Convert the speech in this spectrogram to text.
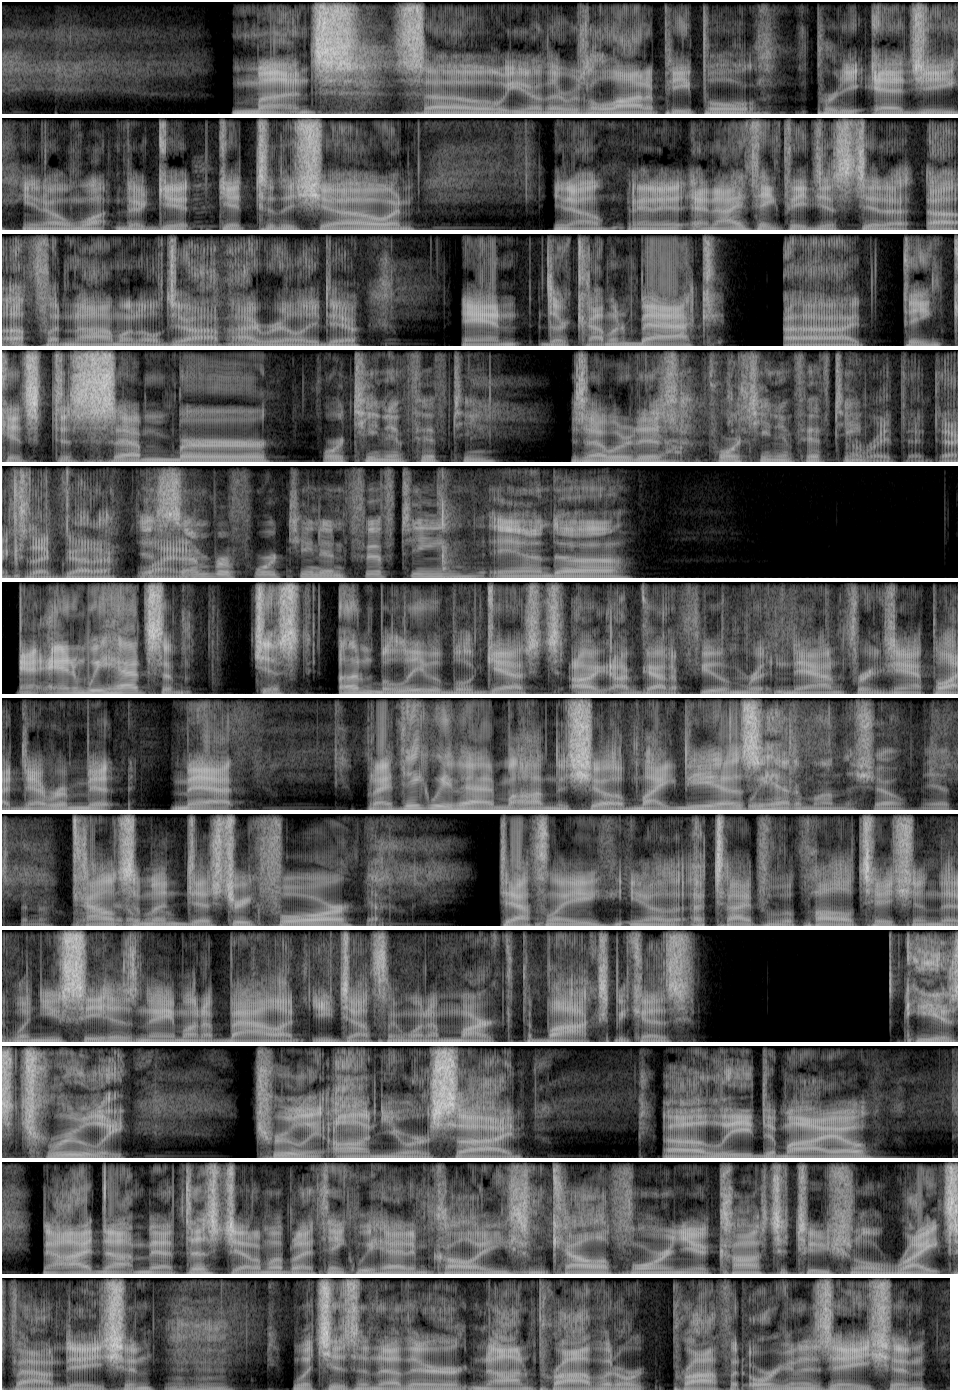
months so you know there was a lot of people pretty edgy you know wanting to get get to the show and you know, and it, and I think they just did a, a, phenomenal job. I really do. And they're coming back. Uh, I think it's December. 14 and 15. Is that what it is? 14 and 15. I'll write that down because I've got a. December 14 and 15. And uh, And, and we had some just unbelievable guests. I, I've got a few of them written down. For example, I'd never met, met, but I think we've had him on the show. Mike Diaz, We had him on the show. Yeah, it's been a councilman, District Four. Yep. Definitely, you know, a type of a politician that when you see his name on a ballot, you definitely want to mark the box because he is truly, truly on your side. Uh, Lee DeMaio. Now, I'd not met this gentleman, but I think we had him calling. He's from California Constitutional Rights Foundation, which is another nonprofit or profit organization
